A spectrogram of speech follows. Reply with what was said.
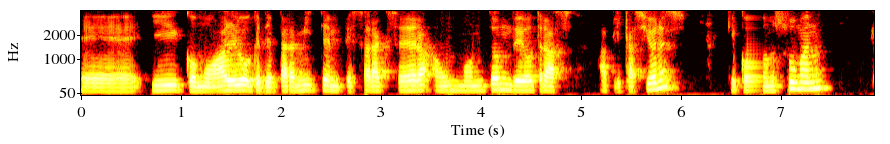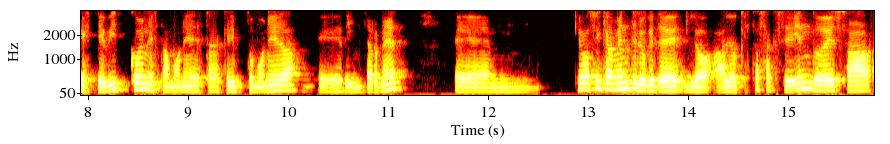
Eh, y como algo que te permite empezar a acceder a un montón de otras aplicaciones que consuman este Bitcoin, esta moneda, esta criptomoneda eh, de Internet, em, que básicamente a lo que estás accediendo es a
